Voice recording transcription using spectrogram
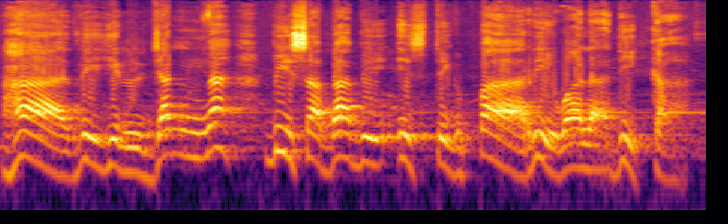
Hadhil jannah bisa babi istighfari waladika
